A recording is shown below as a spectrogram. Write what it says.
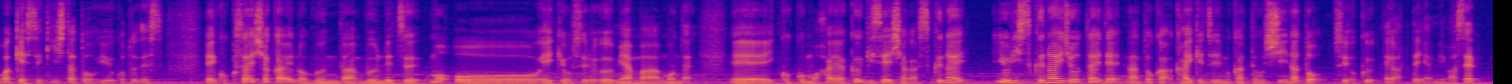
は欠席したということです、国際社会の分断分裂も影響するミャンマー問題、一刻も早く犠牲者が少ないより少ない状態でなんとか解決に向かってほしいなと強く願ってやみません。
